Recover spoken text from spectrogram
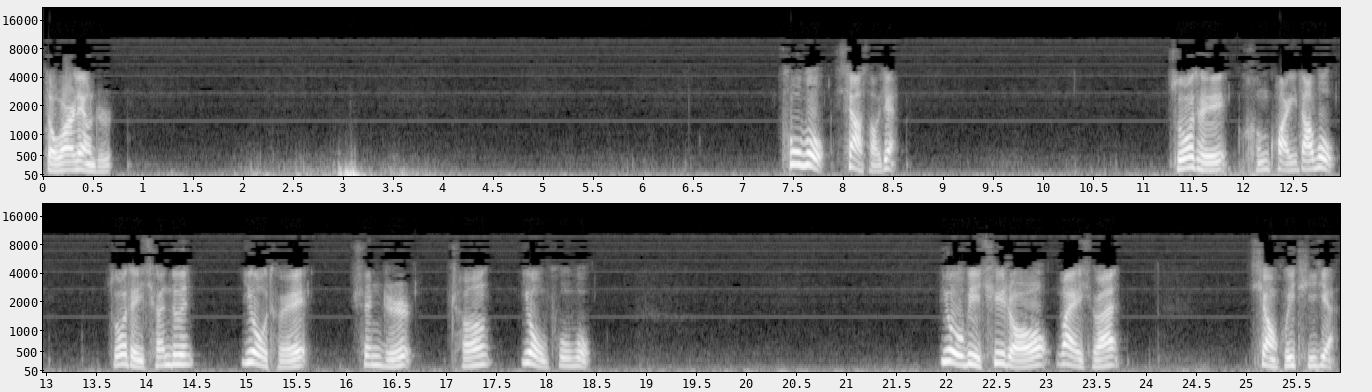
抖腕亮直。初步下草剑，左腿横跨一大步，左腿全蹲，右腿伸直呈右扑步，右臂曲肘外旋向回提剑，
